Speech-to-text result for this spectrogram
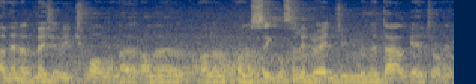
and then I'd measure each one on a, on a, on a, on a single cylinder engine with a dial gauge on it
